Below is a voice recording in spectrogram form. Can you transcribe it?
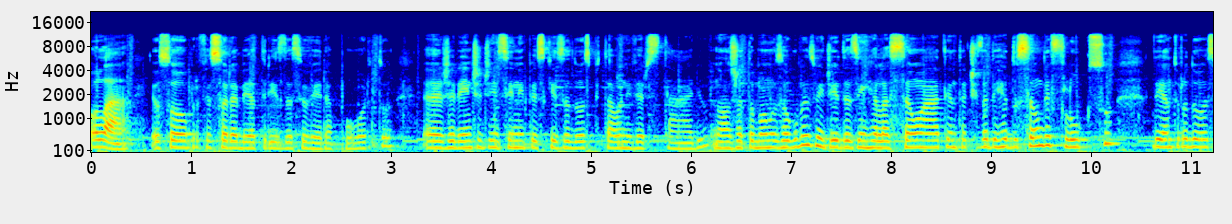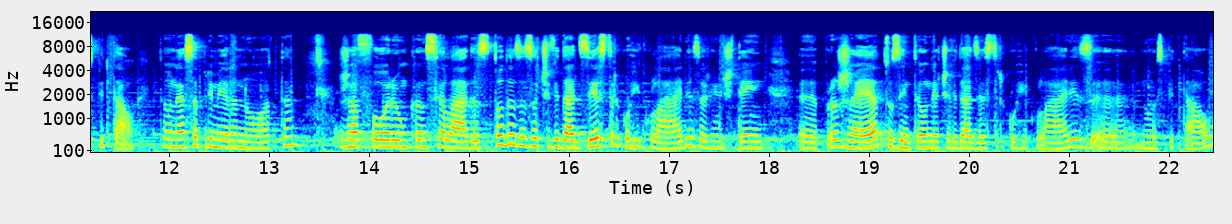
Olá, eu sou a professora Beatriz da Silveira Porto, eh, gerente de ensino e pesquisa do Hospital Universitário. Nós já tomamos algumas medidas em relação à tentativa de redução de fluxo dentro do hospital. Então, nessa primeira nota, já foram canceladas todas as atividades extracurriculares. A gente tem eh, projetos, então, de atividades extracurriculares eh, no hospital.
